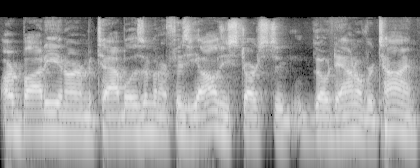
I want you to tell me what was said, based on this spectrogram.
our body and our metabolism and our physiology starts to go down over time.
